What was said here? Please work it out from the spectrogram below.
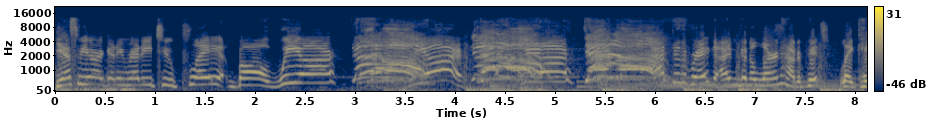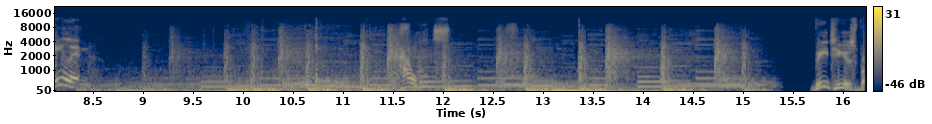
Yes, we are getting ready to play ball. We are. Demo! We are. Demo! We are. Demo! After the break, I'm going to learn how to pitch like Kaylin. Ouch. BT is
